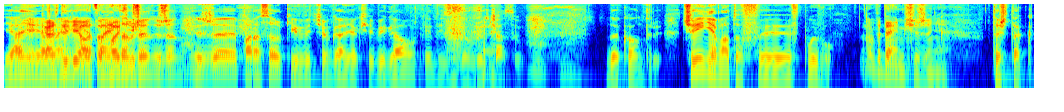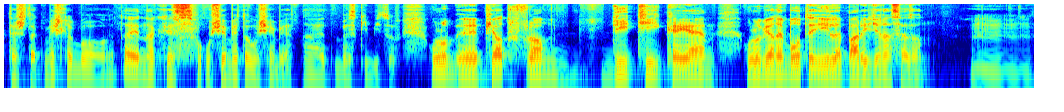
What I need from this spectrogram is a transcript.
Ja nie, ja, Każdy pamię- wie, o ja co pamiętam, chodzi. Że, że, że parasolki wyciągali, jak się biegało kiedyś za dobrych czasów do kontry. Czyli nie ma to w, wpływu. No wydaje mi się, że nie. Też tak, też tak myślę, bo to jednak jest u siebie, to u siebie, nawet bez kibiców. Ulub e, Piotr from DTKM. Ulubione buty i ile par idzie na sezon? Mm,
